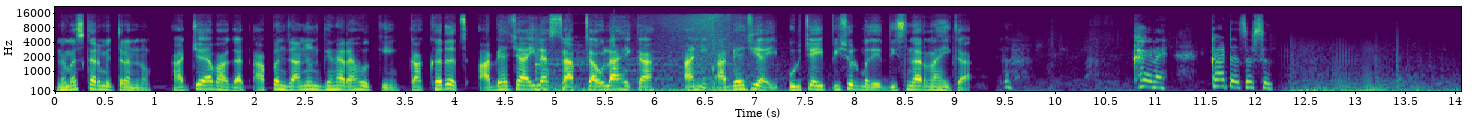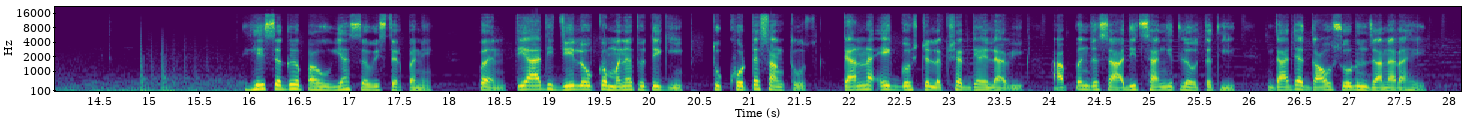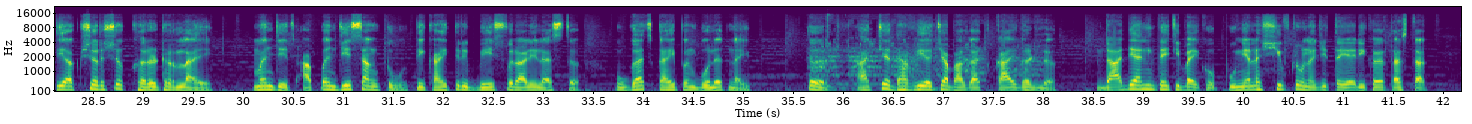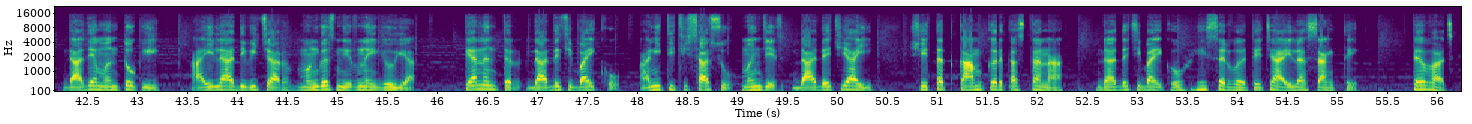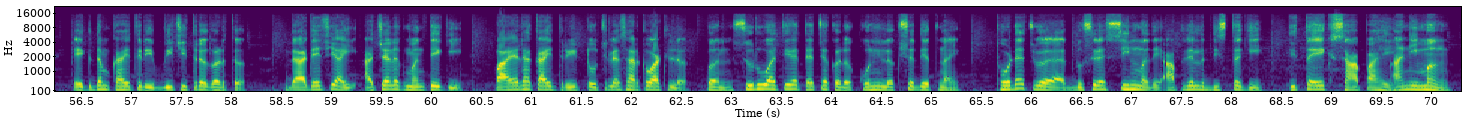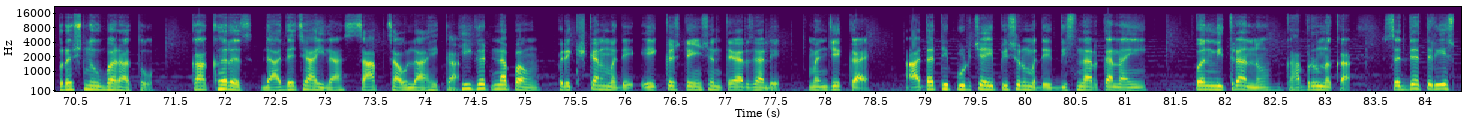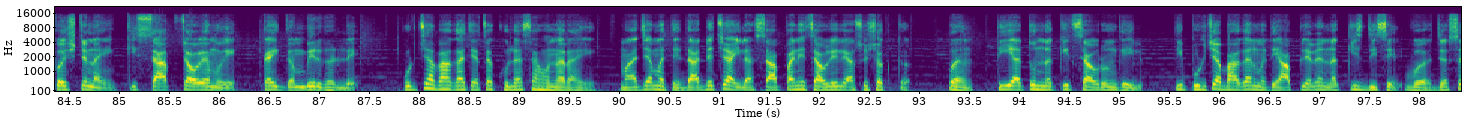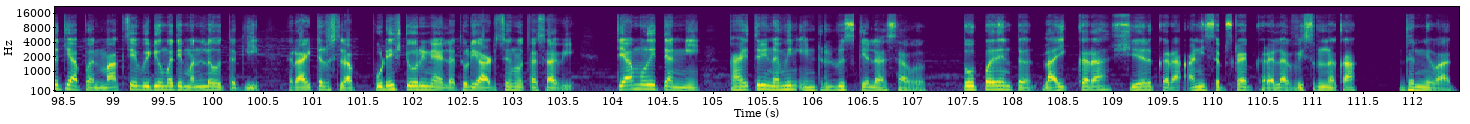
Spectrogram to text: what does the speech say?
नमस्कार मित्रांनो आजच्या या भागात आपण जाणून घेणार आहोत की का खरंच आभ्याच्या आईला साप चावला आहे का आणि आभ्याची आई पुढच्या एपिसोडमध्ये दिसणार नाही का? काय नाही काटच असेल. हे सगळं पाहू या सविस्तरपणे. पण त्याआधी जे लोक म्हणत होते की तू खोटं सांगतोस त्यांना एक गोष्ट लक्षात घ्यायला हवी. आपण जसं आधीच सांगितलं होतं की दाद्या गाव सोडून जाणार आहे. ते अक्षरशः खरं ठरलं आहे. म्हणजेच आपण जे सांगतो ते काहीतरी बेसवर आलेलं असतं. उगाच काही पण बोलत नाहीत. तर आजच्या दहावीच्या भागात काय घडलं? दादे आणि त्याची बायको पुण्याला शिफ्ट होण्याची तयारी करत असतात. दाद्या म्हणतो की आईला आधी विचार मगच निर्णय घेऊया. त्यानंतर दाद्याची बायको आणि तिची सासू म्हणजेच दाद्याची आई शेतात काम करत असताना दादाची बायको हे सर्व त्याच्या आईला सांगते. तेव्हाच एकदम काहीतरी विचित्र घडतं. दाद्याची आई अचानक म्हणते की पायाला काहीतरी टोचल्यासारखं वाटलं पण सुरुवातीला त्याच्याकडं कोणी लक्ष देत नाही. थोड्याच वेळात दुसऱ्या सीनमध्ये आपल्याला दिसतं की तिथं एक साप आहे आणि मग प्रश्न उभा राहतो का खरंच दाद्याच्या आईला साप चावला आहे का? ही घटना पाहून प्रेक्षकांमध्ये एकच टेन्शन तयार झाले म्हणजे काय? आता ती पुढच्या एपिसोडमध्ये दिसणार का नाही? पण मित्रांनो घाबरू नका. सध्या तरी हे स्पष्ट नाही की साप चावल्यामुळे काही गंभीर घडले पुढच्या भागात याचा खुलासा होणार आहे. माझ्या मते दादाच्या आईला सापाने चावलेले असू शकतं पण ती यातून नक्कीच सावरून घेईल. ती पुढच्या भागांमध्ये आपल्याला नक्कीच दिसेल. व जसं की आपण मागच्या व्हिडिओमध्ये म्हणलं होतं की रायटर्सला पुढे स्टोरी न्यायला थोडी अडचण होत असावी. त्यामुळे त्यांनी काहीतरी नवीन इंट्रोड्यूस केलं असावं. तोपर्यंत लाईक करा शेअर करा आणि सबस्क्राईब करायला विसरू नका. धन्यवाद.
